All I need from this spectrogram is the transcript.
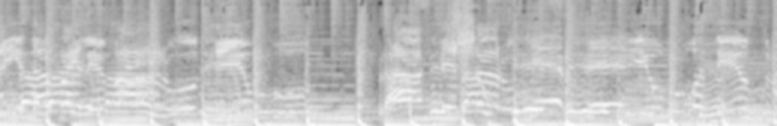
Ainda vai levar o tempo pra fechar o que feio por dentro.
